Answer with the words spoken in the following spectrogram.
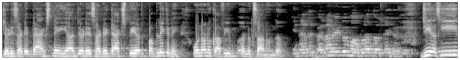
ਜਿਹੜੇ ਸਾਡੇ ਬੈਂਕਸ ਨੇ ਜਾਂ ਜਿਹੜੇ ਸਾਡੇ ਟੈਕਸ ਪੇਅਰ ਪਬਲਿਕ ਨੇ ਉਹਨਾਂ ਨੂੰ ਕਾਫੀ ਨੁਕਸਾਨ ਹੁੰਦਾ। ਇਹਨਾਂ ਦੇ ਪਹਿਲਾਂ ਵੀ ਕੋਈ ਮਾਮਲਾ ਦਰਜ ਹੈਗਾ ਜੀ? ਅਸੀਂ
